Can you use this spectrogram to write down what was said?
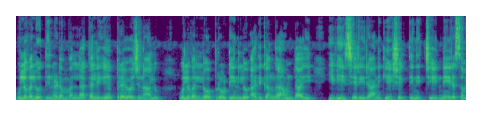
ఉలవలు తినడం వల్ల కలిగే ప్రయోజనాలు. ఉలవల్లో ప్రోటీన్లు అధికంగా ఉంటాయి. ఇవి శరీరానికి శక్తినిచ్చి నీరసం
